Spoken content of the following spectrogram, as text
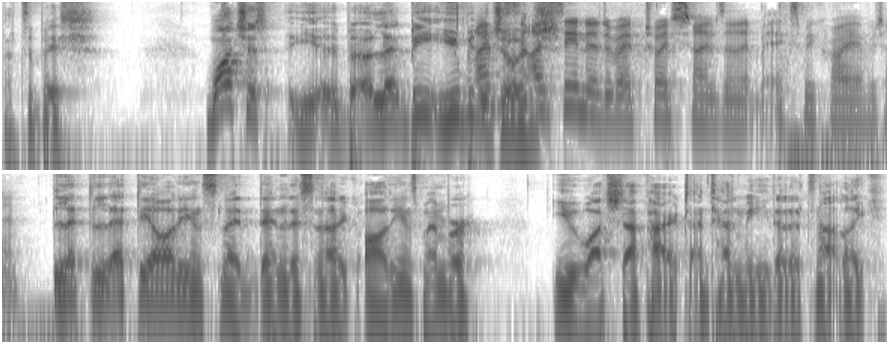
that's a bit watch it. You, let be you be the I've, judge. I've seen it about twenty times and it makes me cry every time. let the let the audience let then listen like audience member you watch that part and tell me that it's not like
